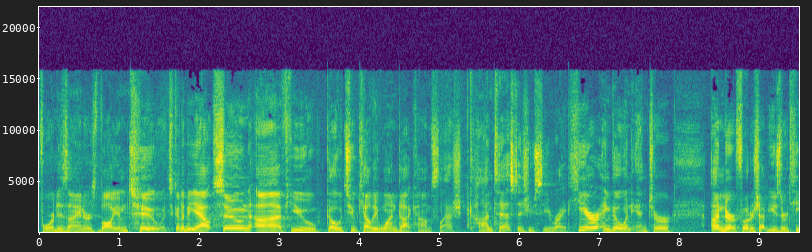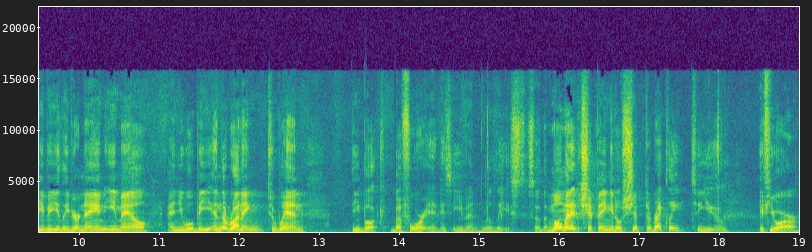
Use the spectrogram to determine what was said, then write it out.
for Designers Volume 2. It's going to be out soon. Uh, if you go to kelby1.com slash contest, as you see right here, and go and enter under Photoshop User TV, leave your name, email, and you will be in the running to win the book before it is even released. So the moment it's shipping, it'll ship directly to you if you are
